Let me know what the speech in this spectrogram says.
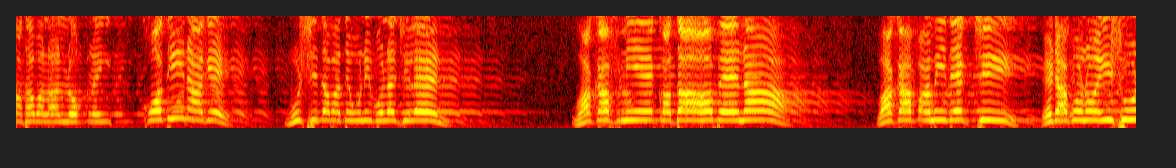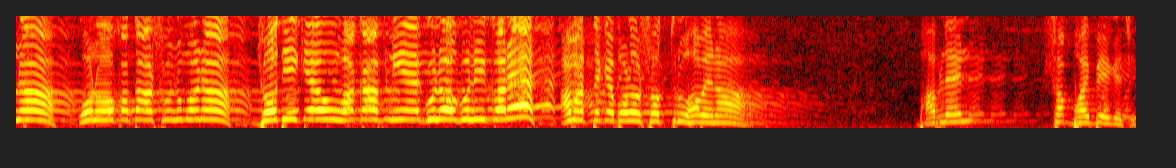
কথা বলার লোক নেই। কদিন আগে মুর্শিদাবাদে উনি বলেছিলেন, ওয়াকাফ নিয়ে কথা হবে না। ওয়াকাফ আমি দেখছি, এটা কোনো ইস্যু না, কোনো কথা শুনব না। যদি কেউ ওয়াকাফ নিয়ে গুলোগুলি করে, আমার থেকে বড় শত্রু হবে না। ভাবলেন, সব ভয় পেয়ে গেছে।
